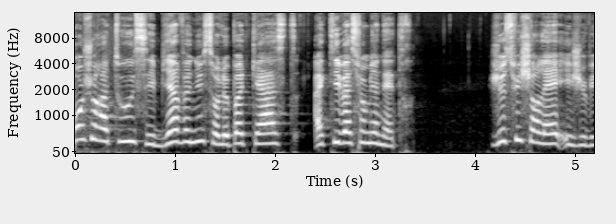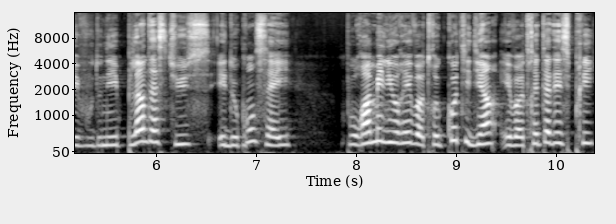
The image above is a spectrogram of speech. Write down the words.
Bonjour à tous et bienvenue sur le podcast Activation Bien-être. Je suis Shirley et je vais vous donner plein d'astuces et de conseils pour améliorer votre quotidien et votre état d'esprit.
